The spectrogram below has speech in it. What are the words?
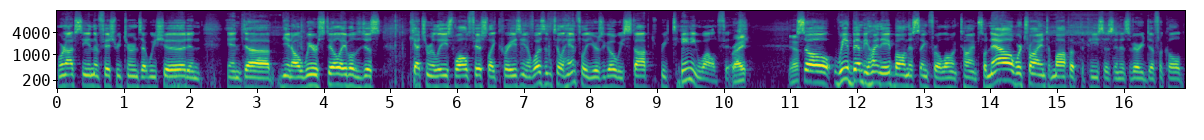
we're not seeing the fish returns that we should, and and uh, you know we were still able to just catch and release wild fish like crazy, and it wasn't until a handful of years ago we stopped retaining wild fish. Right. Yeah. So we have been behind the eight ball on this thing for a long time. So now we're trying to mop up the pieces, and it's very difficult.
